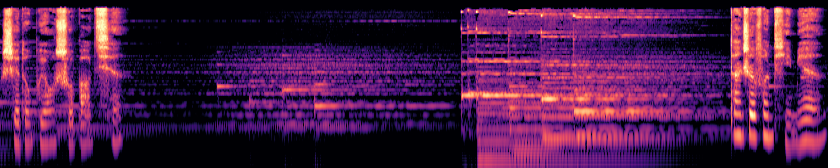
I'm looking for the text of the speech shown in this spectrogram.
谁都不用说抱歉。但这份体面，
